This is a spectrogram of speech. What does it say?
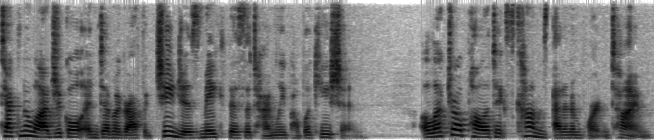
Technological and demographic changes make this a timely publication. Electoral politics comes at an important time.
